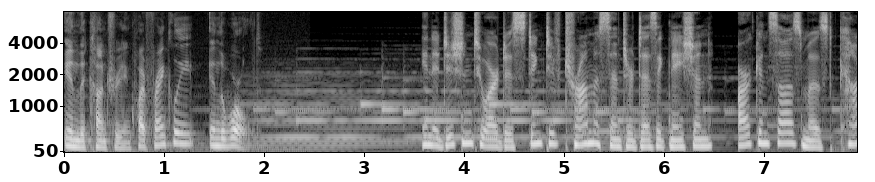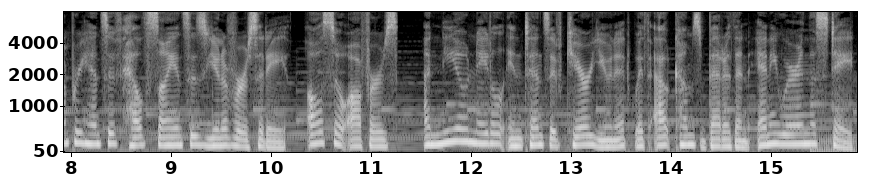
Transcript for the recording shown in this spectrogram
in the country and quite frankly in the world. In addition to our distinctive trauma center designation, Arkansas's most comprehensive health sciences university also offers a neonatal intensive care unit with outcomes better than anywhere in the state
